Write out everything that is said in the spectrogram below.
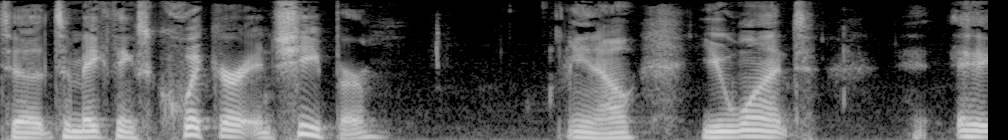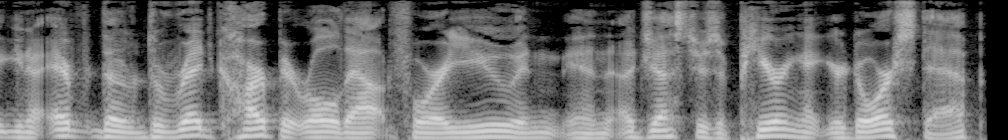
to, to make things quicker and cheaper. You know, you want, eh, you know, every, the, the red carpet rolled out for you and, and adjusters appearing at your doorstep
